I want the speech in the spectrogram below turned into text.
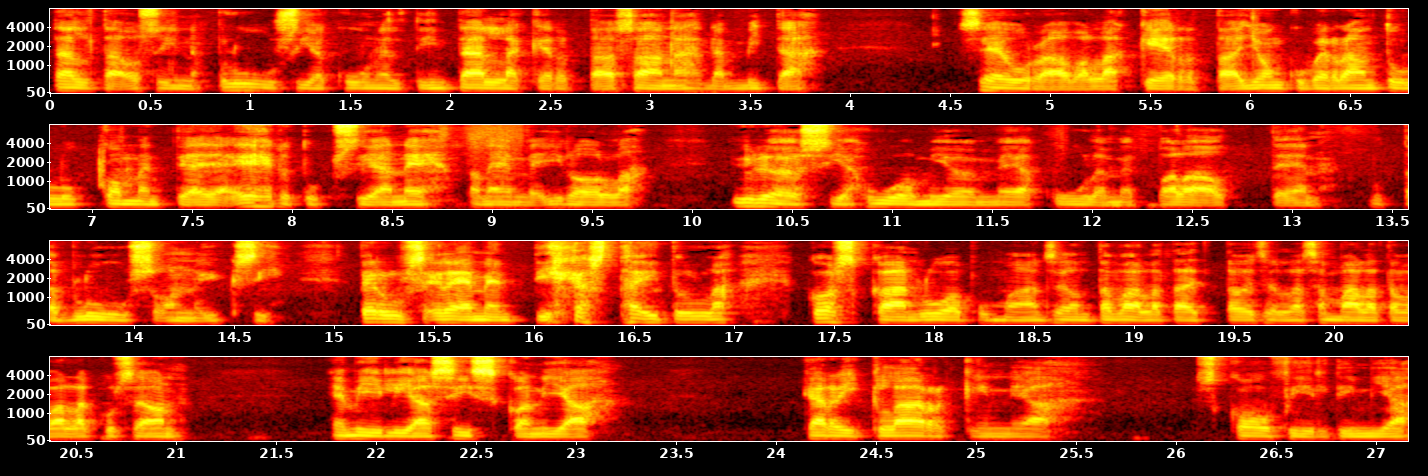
tältä osin. Bluesia kuunneltiin tällä kertaa, saa nähdä mitä seuraavalla kertaa. Jonkun verran on tullut kommentteja ja ehdotuksia, ne panemme ilolla ylös ja huomioimme ja kuulemme palautteen, mutta blues on yksi peruselementti, josta ei tulla koskaan luopumaan. Se on tavalla tai toisella samalla tavalla kuin se on Emilia Siskon ja Gary Clarkin ja Schofieldin ja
